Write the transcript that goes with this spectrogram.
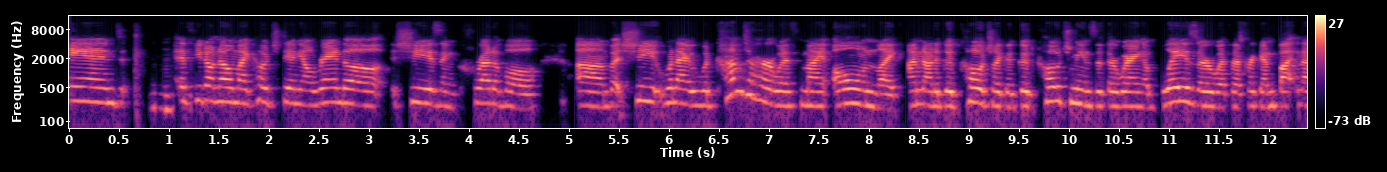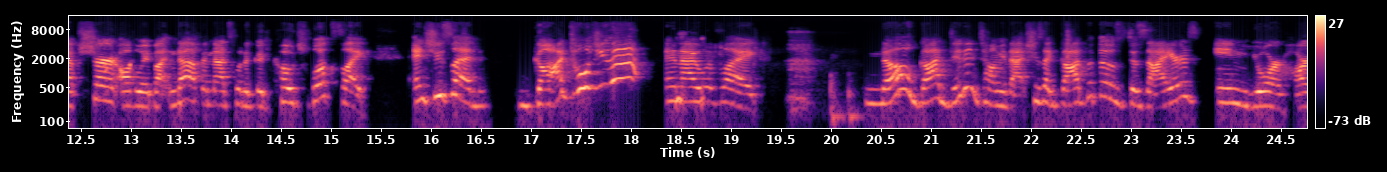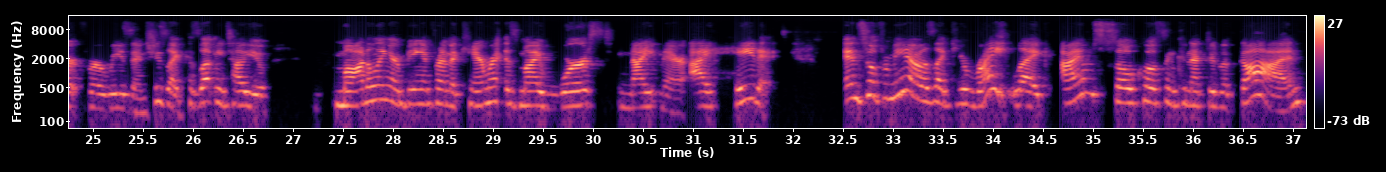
And Mhm. if you don't know my coach Danielle Randall, she is incredible. Um, but she, when I would come to her with my own, like, I'm not a good coach, like, a good coach means that they're wearing a blazer with a freaking button up shirt all the way buttoned up, and that's what a good coach looks like. And she said, God told you that? And I was like, no, God didn't tell me that. She's like, God put those desires in your heart for a reason. She's like, because let me tell you, modeling or being in front of the camera is my worst nightmare. I hate it. And so for me, I was like, you're right. Like, I'm so close and connected with God.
